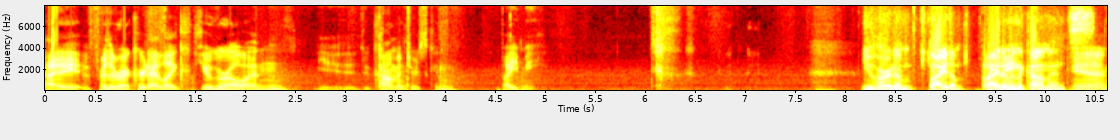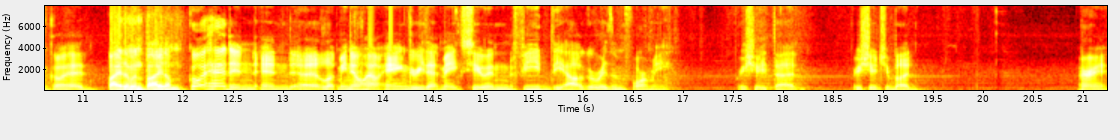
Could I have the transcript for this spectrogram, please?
I, for the record, I like Q girl, and commenters can bite me. You heard him. Bite him. Bite Bite, him in the comments. Yeah, go ahead. Bite him and bite him. Go ahead and and uh, let me know how angry that makes you, and feed the algorithm for me. Appreciate that. Appreciate you, bud. All right.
